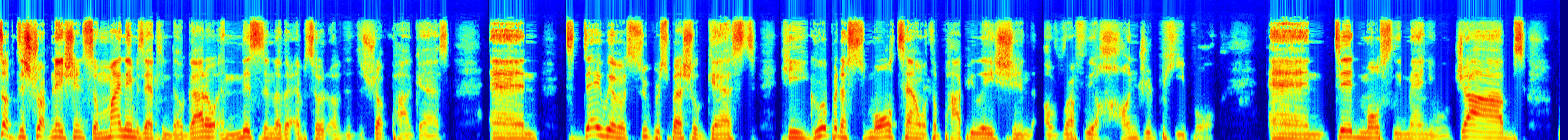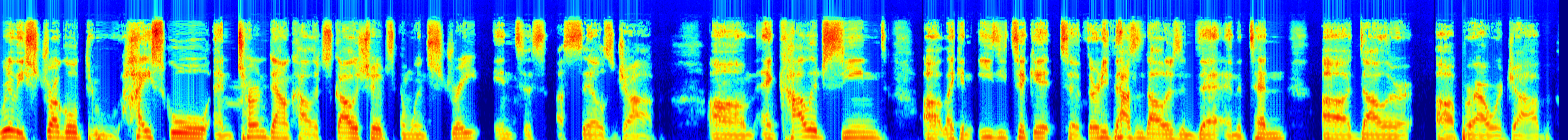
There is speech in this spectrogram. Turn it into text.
What's up, Disrupt Nation? So, my name is Anthony Delgado, and this is another episode of the Disrupt Podcast. And today we have a super special guest. He grew up in a small town with a population of roughly 100 people and did mostly manual jobs, really struggled through high school and turned down college scholarships and went straight into a sales job. Um, and college seemed uh, like an easy ticket to $30,000 in debt and a 10 uh, dollar uh, per hour job,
